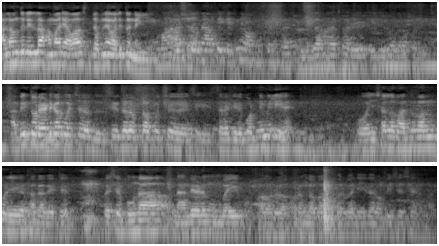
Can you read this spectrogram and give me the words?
अल्हम्दुलिल्लाह हमारी आवाज़ दबने वाली तो नहीं है। महाराष्ट्र में आपके कितने ऑफ़िस हैं? जहाँ ऐसा रेट ईडी वगैरह पर अभी तो रेड का कुछ दूसरी तरफ़ का कुछ इस तरह की रिपोर्ट नहीं मिली है। वो इंशाल्लाह बाद में मालूम पड़ेगा ढाका गए थे। वैसे पूना, नांदेड़, मुंबई और औरंगाबाद परवनी इधर ऑफ़िस हैं हमारे।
